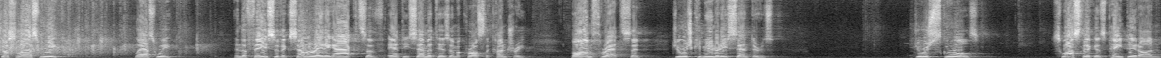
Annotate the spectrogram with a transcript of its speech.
Just last week, last week, in the face of accelerating acts of anti-Semitism across the country, bomb threats at Jewish community centers, Jewish schools, swastikas painted on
